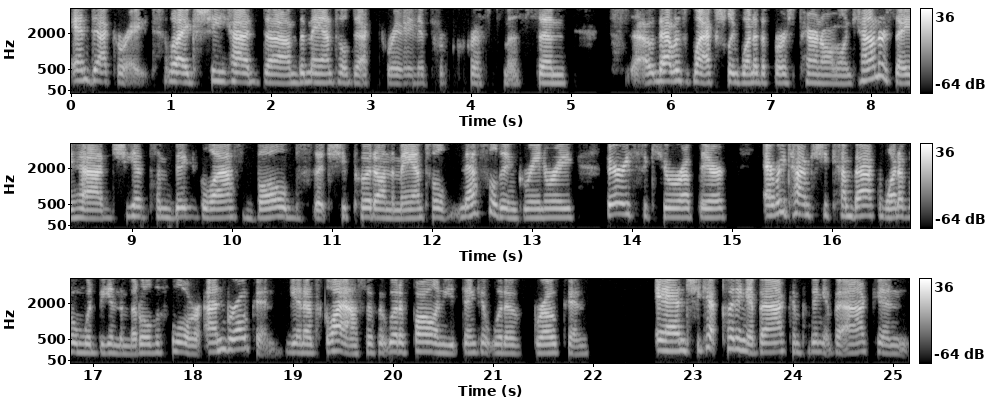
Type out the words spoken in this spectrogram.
and decorate. Like she had um, the mantle decorated for Christmas, and so that was actually one of the first paranormal encounters they had. She had some big glass bulbs that she put on the mantle, nestled in greenery, very secure up there. Every time she come back, one of them would be in the middle of the floor, unbroken. You know, it's glass. If it would have fallen, you'd think it would have broken. And she kept putting it back and putting it back. And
